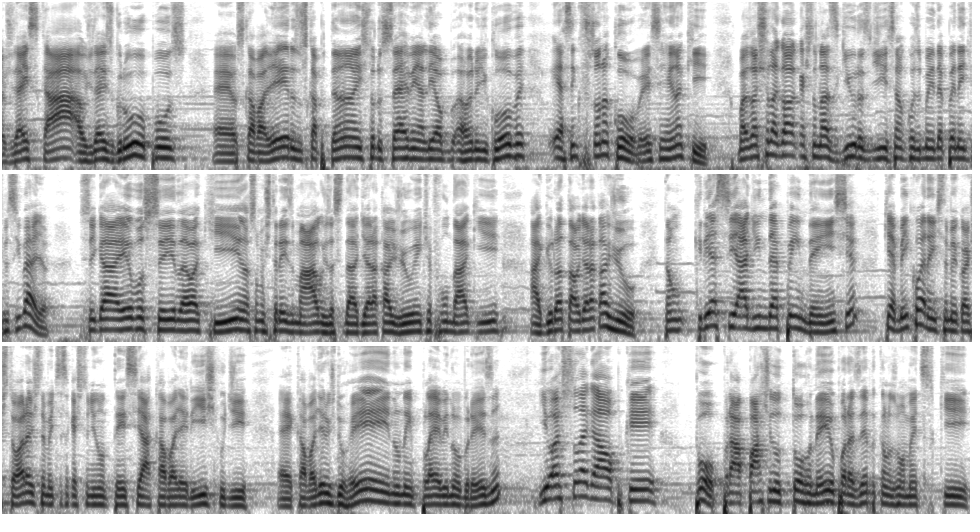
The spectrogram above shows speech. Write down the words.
os 10K, os 10 grupos, é, os cavaleiros, os capitães, todos servem ali ao, ao reino de Clover. É assim que funciona Clover, esse reino aqui. Mas eu acho legal a questão das guildas de ser uma coisa bem independente, tipo assim, velho. Chegar eu, você e Léo aqui, nós somos três magos da cidade de Aracaju e a gente vai fundar aqui a guilda tal de Aracaju. Então cria esse ar de independência, que é bem coerente também com a história, justamente essa questão de não ter esse ar cavalheirístico de é, cavaleiros do reino, nem plebe nobreza. E eu acho isso legal, porque, pô, pra parte do torneio, por exemplo, que é um dos momentos que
